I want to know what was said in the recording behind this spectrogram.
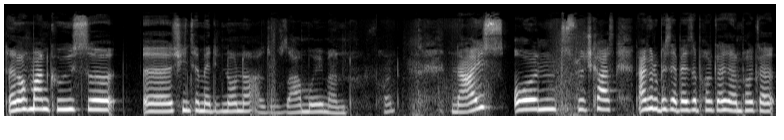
Dann nochmal ein Grüße, äh, hinter die Nonne, also Samuel, mein Freund. Nice. Und Switchcast, danke, du bist der beste Podcast. Dein Podcast.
